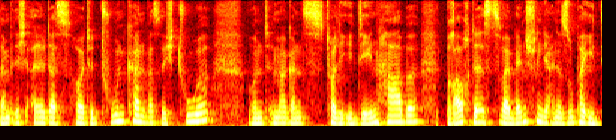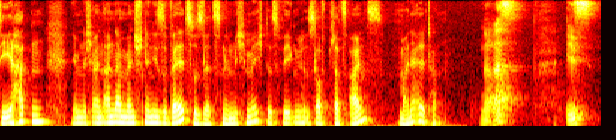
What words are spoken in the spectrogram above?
damit ich all das heute tun kann, was ich tue und immer ganz tolle Ideen habe, brauchte es zwei Menschen, die eine super Idee hatten, nämlich einen anderen Menschen in diese Welt zu setzen, nämlich mich. Deswegen ist auf Platz 1 meine Eltern. Na, das ist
